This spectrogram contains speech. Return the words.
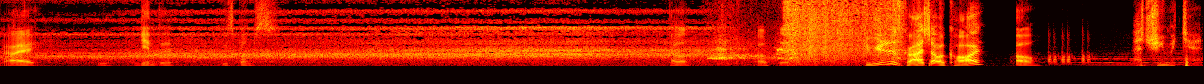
Alright. I'm getting the goosebumps. Hello? Okay. Did we just crash our car? Oh. Dream again.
